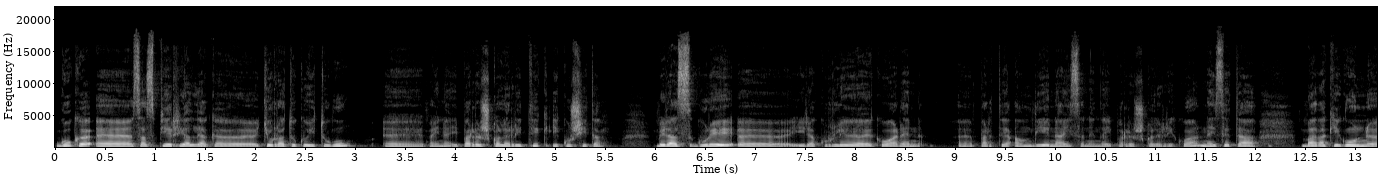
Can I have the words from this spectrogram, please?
Guk e, zazpierri aldeak e, jorratuko ditugu, e, baina Ipar Euskal Herritik ikusita. Beraz, gure e, irakurlegoaren parte handiena izanen da Ipar Euskal Herrikoa, naiz eta badakigun e,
